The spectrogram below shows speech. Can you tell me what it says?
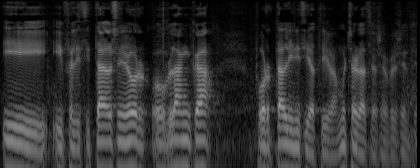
y, y felicitar al señor Oblanca por tal iniciativa. Muchas gracias, señor presidente.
